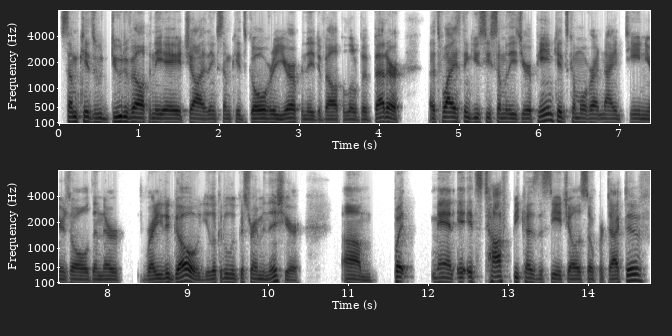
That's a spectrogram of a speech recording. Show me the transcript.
some kids do develop in the AHL. I think some kids go over to Europe and they develop a little bit better. That's why I think you see some of these European kids come over at 19 years old and they're ready to go. You look at Lucas Raymond this year. Um, but man, it, it's tough because the CHL is so protective.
